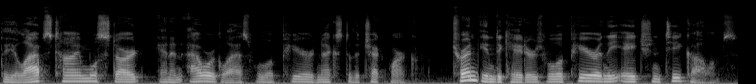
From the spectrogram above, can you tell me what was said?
The elapsed time will start and an hourglass will appear next to the check mark. Trend indicators will appear in the H and T columns.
